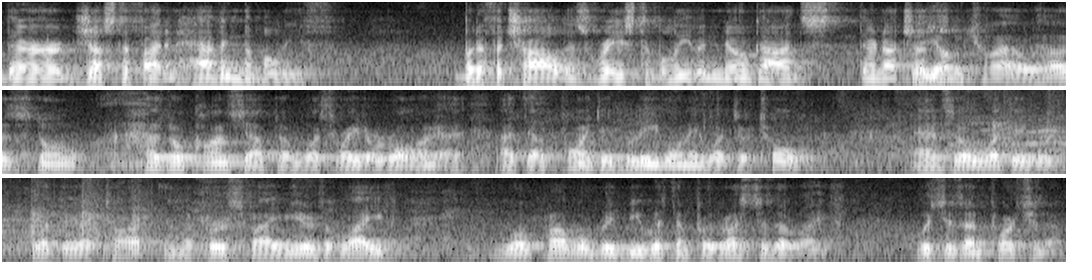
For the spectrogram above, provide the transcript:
they're justified in having the belief. But if a child is raised to believe in no gods, they're not just. A young child has no, has no concept of what's right or wrong at, at that point. They believe only what they're told. And so what they were, what they are taught in the first five years of life will probably be with them for the rest of their life, which is unfortunate.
